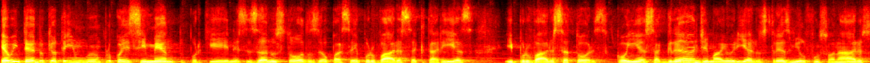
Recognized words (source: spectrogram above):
Eu entendo que eu tenho um amplo conhecimento, porque nesses anos todos eu passei por várias secretarias e por vários setores. Conheço a grande maioria dos 3 mil funcionários.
